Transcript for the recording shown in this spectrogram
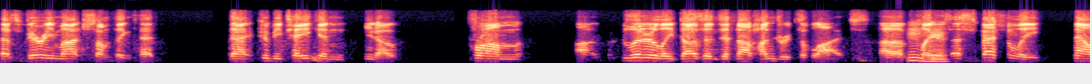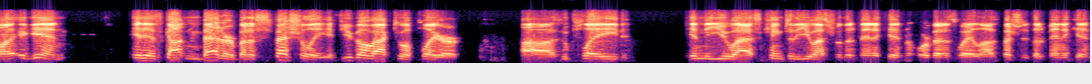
That's very much something that that could be taken, you know, from uh, literally dozens, if not hundreds, of lives of mm-hmm. players, especially now. Again, it has gotten better, but especially if you go back to a player uh, who played in the U.S., came to the U.S. from the Dominican or Venezuela, especially the Dominican,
